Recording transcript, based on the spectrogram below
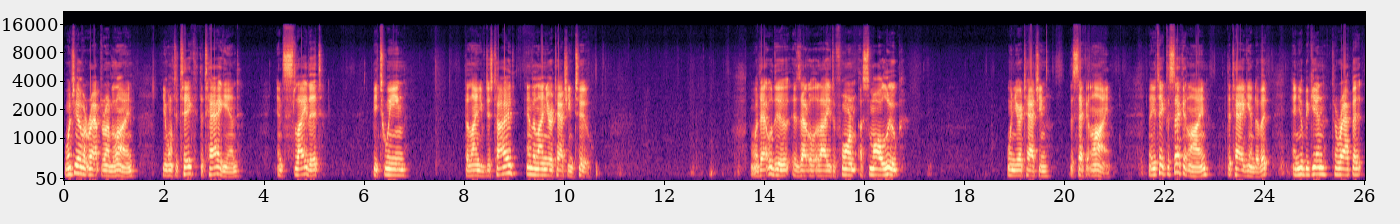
Once you have it wrapped around the line, you want to take the tag end and slide it between the line you've just tied and the line you're attaching to. And what that will do is that will allow you to form a small loop when you're attaching the second line. Now you take the second line, the tag end of it, and you'll begin to wrap it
